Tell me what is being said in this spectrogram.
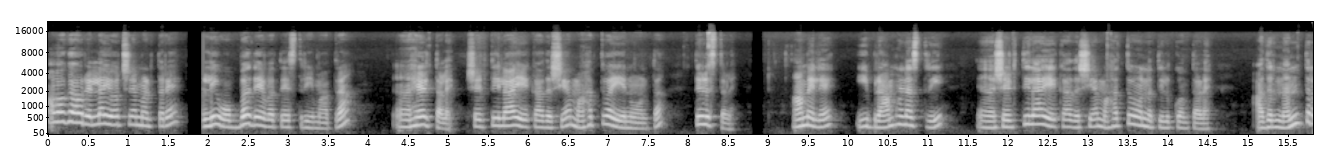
ಆವಾಗ ಅವರೆಲ್ಲ ಯೋಚನೆ ಮಾಡ್ತಾರೆ. ಅಲ್ಲಿ ಒಬ್ಬ ದೇವತೆ ಸ್ತ್ರೀ ಮಾತ್ರ ಹೇಳ್ತಾಳೆ. ಷಡ್ತಿಲ ಏಕಾದಶಿಯ ಮಹತ್ವ ಏನು ಅಂತ ತಿಳಿಸ್ತಾಳೆ. ಆಮೇಲೆ ಈ ಬ್ರಾಹ್ಮಣ ಸ್ತ್ರೀ ಷಡ್ತಿಲ ಏಕಾದಶಿಯ ಮಹತ್ವವನ್ನು ತಿಳ್ಕೊತಾಳೆ. ಅದರ ನಂತರ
